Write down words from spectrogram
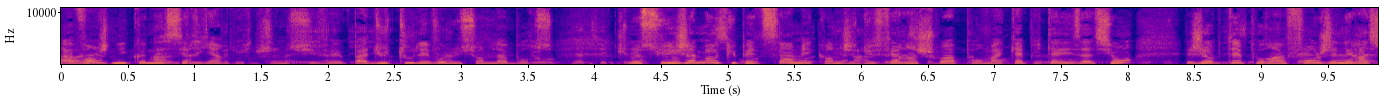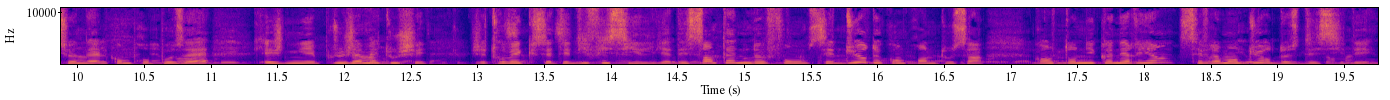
Avant, je n'y connaissais rien. Je ne suivais pas du tout l'évolution de la bourse. Je me suis jamais occupé de ça, mais quand j'ai dû faire un choix pour ma capitalisation, j'ai opté pour un fonds générationnel qu'on me proposait et je n'y ai plus jamais touché. J'ai trouvé que c'était difficile. Il y a des centaines de fonds. C'est dur de comprendre tout ça. Quand on n'y connaît rien, c'est vraiment dur de se décider.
